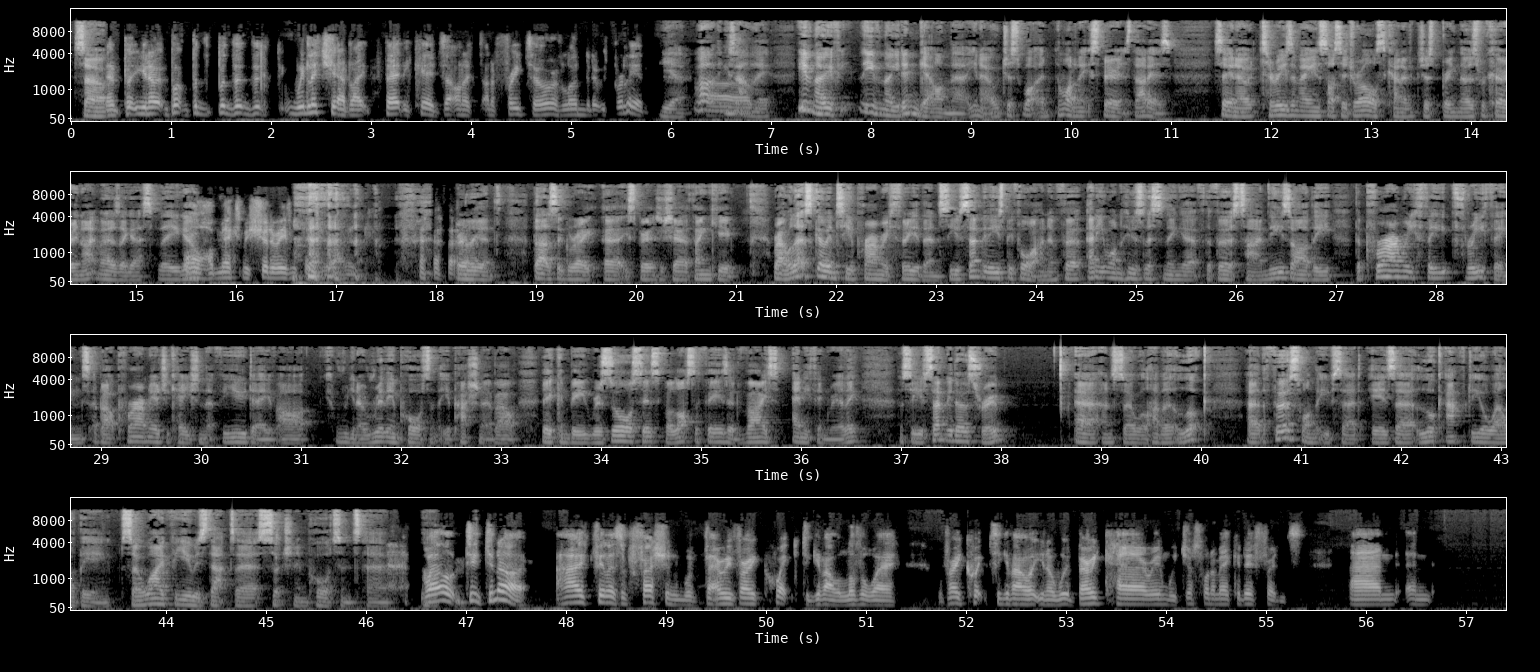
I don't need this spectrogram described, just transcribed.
So, and, but you know, but but but the, the, we literally had like thirty kids on a on a free tour of London. It was brilliant. Yeah, well, um, exactly. Even though if even though you didn't get on there, you know, just what a, what an experience that is. So you know, Theresa May and sausage rolls kind of just bring those recurring nightmares, I guess. There you go. Oh, it makes me shudder even thinking about it. Brilliant. That's a great uh, experience to share. Thank you. Right, well, let's go into your primary three then. So you sent me these beforehand, and for anyone who's listening uh, for the first time, these are the the primary th- three things about primary education that for you, Dave, are you know really important that you're passionate about. They can be resources, philosophies, advice, anything really. And so you sent me those through, uh, and so we'll have a look. Uh, the first one that you've said is uh, look after your well-being. So why for you is that uh, such an important? Uh, well, do, do, you know? I feel as a profession we're very very quick to give our love away. We're very quick to give our you know we're very caring. We just want to make a difference, and and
